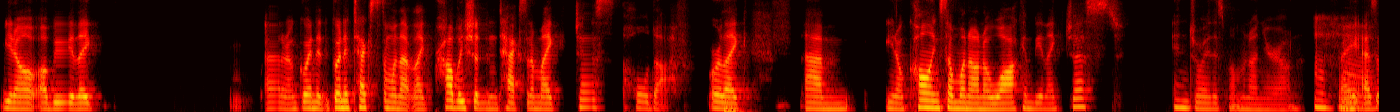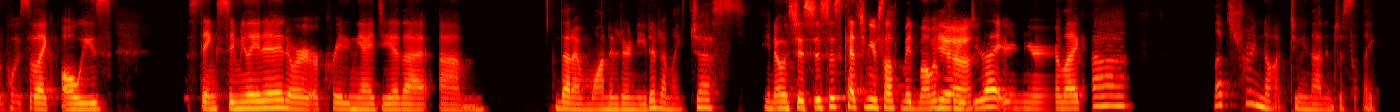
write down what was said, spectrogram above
you know i'll be like i don't know going to going to text someone that like probably shouldn't text. And i'm like just hold off. Or like um you know calling someone on a walk and being like just enjoy this moment on your own right? Mhm. as opposed to like always staying stimulated or, or creating the idea that um that i'm wanted or needed. I'm like just you know it's just it's just catching yourself mid-moment before you do that. And you're like uh let's try not doing that and just like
